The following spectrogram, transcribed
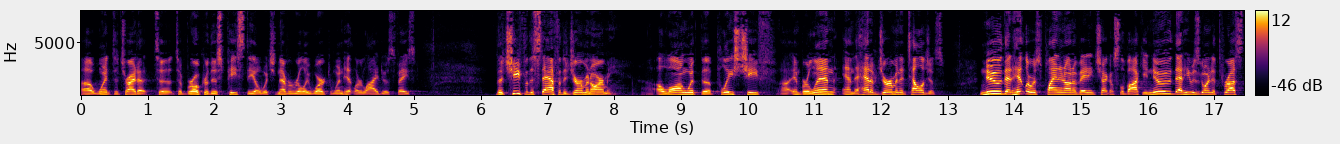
uh, went to try to, to, to broker this peace deal, which never really worked when Hitler lied to his face. The chief of the staff of the German army, uh, along with the police chief uh, in Berlin and the head of German intelligence, knew that Hitler was planning on invading Czechoslovakia, knew that he was going to thrust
